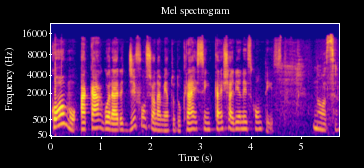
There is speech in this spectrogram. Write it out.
Como a carga horária de funcionamento do CRAS se encaixaria nesse contexto? Nossa,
